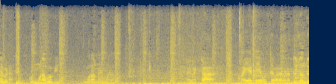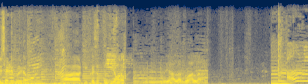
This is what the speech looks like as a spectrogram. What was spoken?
এই বেটা কোন মোড়া ববি? মোড়া নাই মোড়া। একটা মাইয়াটে উঠতে পারে বেটা? দুজন দুই সাইডে বইটা ভালো হ্যাঁ ঠিক কইছ। তুই কি আমরা আমি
